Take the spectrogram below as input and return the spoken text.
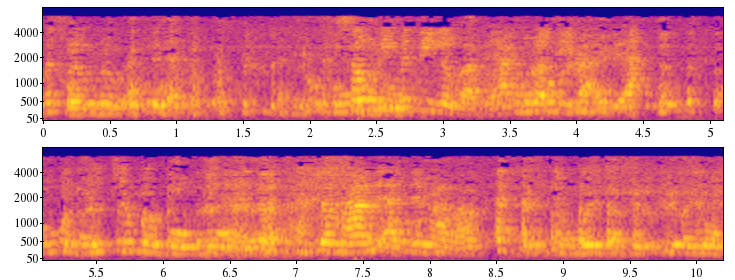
မဆုံးလို့ဆုံးပြီးမသိလို့ပါဗျာအခုတော့သိပါပြီဗျာဘုံကတော့ကျမဘုံဘုံတမဗျာသိမှာပါကျမတို့ကပြည့်လိုက်တော့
